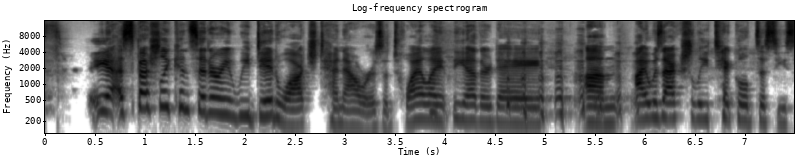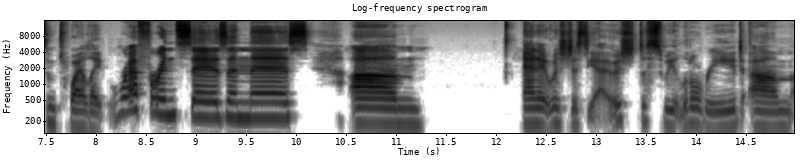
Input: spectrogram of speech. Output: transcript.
this. Yeah, especially considering we did watch 10 hours of Twilight the other day. um, I was actually tickled to see some Twilight references in this. Um, and it was just, yeah, it was just a sweet little read. Um,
